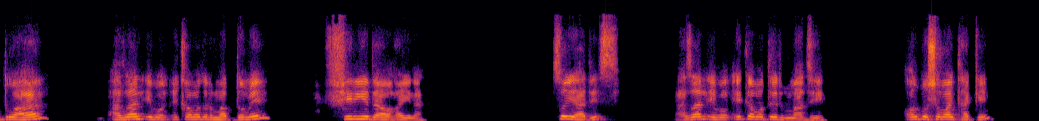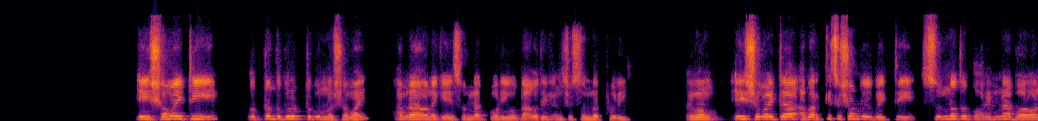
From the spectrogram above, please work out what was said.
দোয়া আজান এবং একামতের মাধ্যমে ফিরিয়ে দেওয়া হয় না সই হাদিস আজান এবং একামতের মাঝে অল্প সময় থাকে এই সময়টি অত্যন্ত গুরুত্বপূর্ণ সময় আমরা অনেকে সুন্নাত পড়ি বা অধিকাংশ সুন্নত পড়ি। এবং এই সময়টা আবার কিছু সংখ্যক ব্যক্তি সুন্নত পড়েন না, বরং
